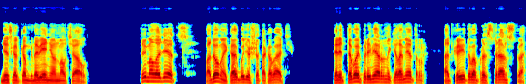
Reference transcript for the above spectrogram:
Несколько мгновений он молчал. Ты молодец. Подумай, как будешь атаковать. Перед тобой примерно километр открытого пространства.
